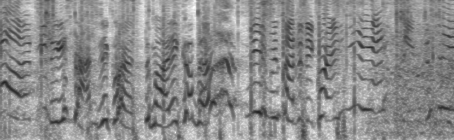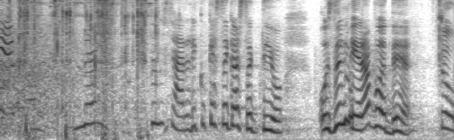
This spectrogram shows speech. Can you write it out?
पार्टी मेरी सैटरडे को है तुम्हारी कब है? ये भी सैटरडे को है ये सेम मैं तुम सैटरडे को कैसे कर सकती हो? उस दिन मेरा बर्थडे है। तो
